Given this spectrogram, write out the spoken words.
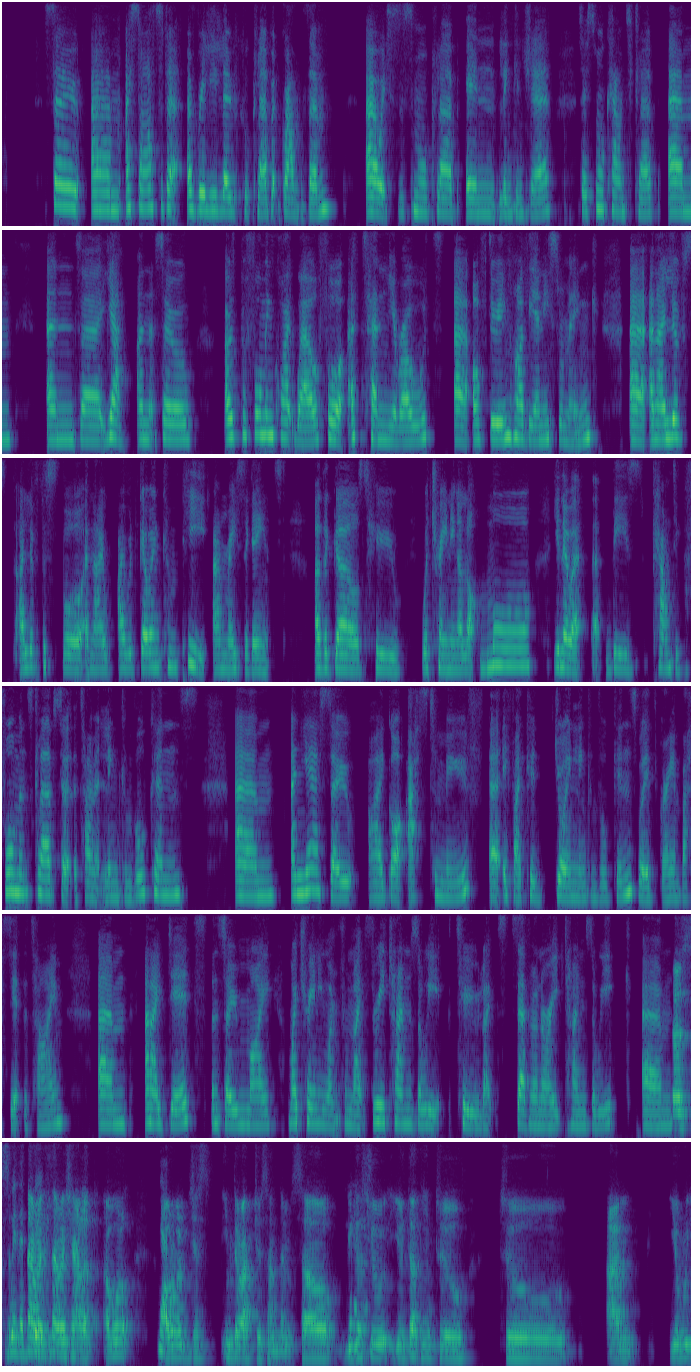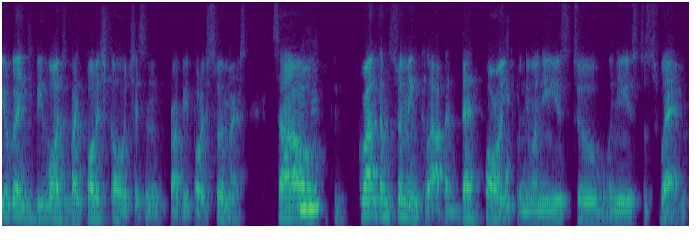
So um, I started at a really local club at Grantham, uh, which is a small club in Lincolnshire, so small county club. Um, and uh, yeah, and so I was performing quite well for a ten-year-old uh, of doing hardly any swimming, uh, and I loved I loved the sport, and I I would go and compete and race against other girls who were training a lot more, you know, at, at these county performance clubs. So at the time at Lincoln Vulcans. Um, and yeah, so I got asked to move uh, if I could join Lincoln Vulcans with Graham Bassey at the time. Um, and I did. And so my my training went from like three times a week to like seven or eight times a week. Um, so, with a sorry, big... sorry, Charlotte. I will yeah. I will just interrupt you sometimes. So because yeah. you you're talking to to um you're you're going to be watched by Polish coaches and probably Polish swimmers. So mm-hmm. Grantham Swimming Club at that point, yeah. when you when you used to when you used to swim,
